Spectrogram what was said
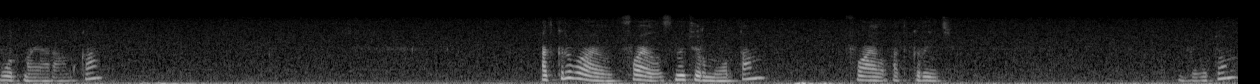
Вот моя рамка. Открываю файл с натюрмортом. Файл открыть. Вот он.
